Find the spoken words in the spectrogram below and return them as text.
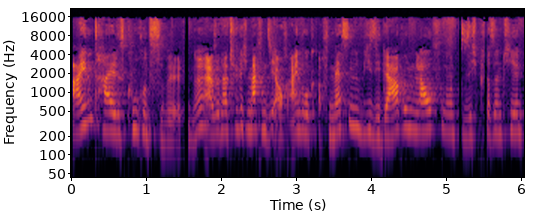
einen Teil des Kuchens zu bilden. Ne? Also natürlich machen sie auch Eindruck auf Messen, wie sie da rumlaufen und sich präsentieren,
